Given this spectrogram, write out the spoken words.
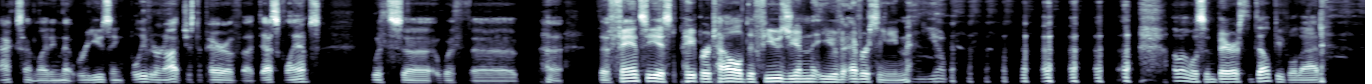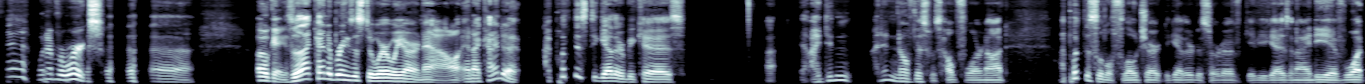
accent lighting that we're using, believe it or not, just a pair of uh, desk lamps with, uh, with, uh, the fanciest paper towel diffusion that you've ever seen. Yep. I'm almost embarrassed to tell people that. Eh, whatever works. Okay, so that kind of brings us to where we are now, and I kind of I put this together because I, I didn't I didn't know if this was helpful or not. I put this little flow chart together to sort of give you guys an idea of what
